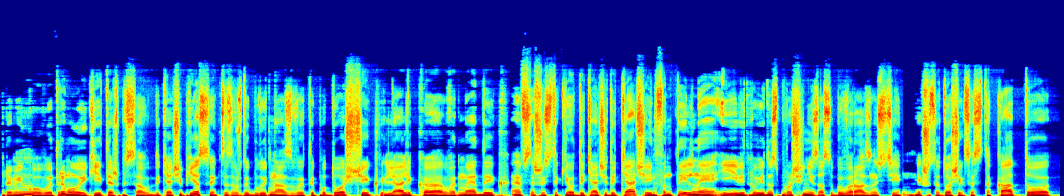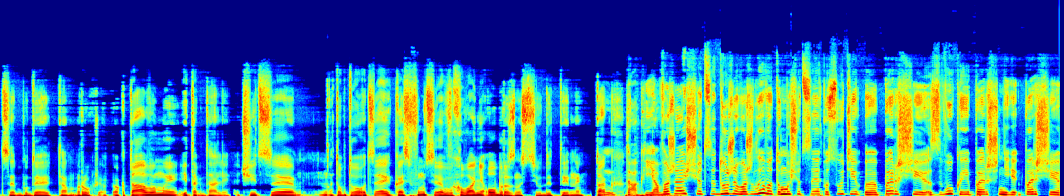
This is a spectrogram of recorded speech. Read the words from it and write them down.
премію, mm-hmm. кого ви отримали, який теж писав дитячі п'єси. Це завжди будуть назви типу дощик, лялька, ведмедик, е, все щось таке от дитяче-дитяче, інфантильне і відповідно спрощені засоби виразності. Якщо це дощик, це стакато, це буде там рух октавами і так далі. Чи це тобто, це якась функція виховання образності у дитини? Так, так, я вважаю, що це дуже важливо, тому що це по суті е, перші звуки і перші перші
